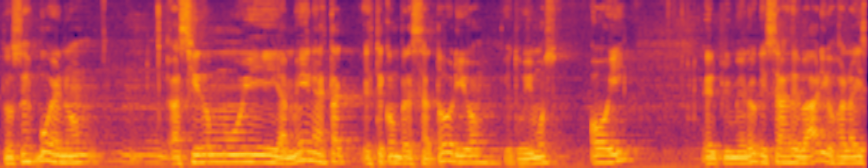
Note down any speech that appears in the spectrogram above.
Entonces, bueno, ha sido muy amena esta, este conversatorio que tuvimos hoy. El primero quizás de varios, ojalá y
